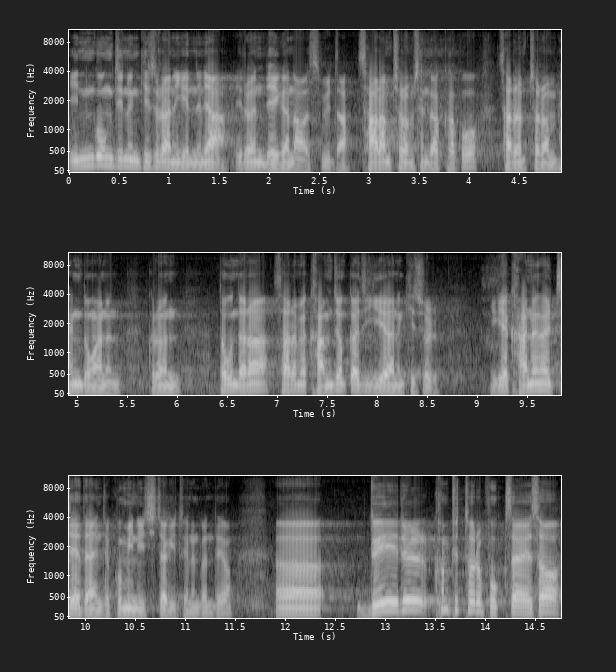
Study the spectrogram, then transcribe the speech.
인공지능 기술 아니겠느냐 이런 얘기가 나왔습니다. 사람처럼 생각하고 사람처럼 행동하는 그런 더군다나 사람의 감정까지 이해하는 기술 이게 가능할지에 대한 이제 고민이 시작이 되는 건데요. 어, 뇌를 컴퓨터로 복사해서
